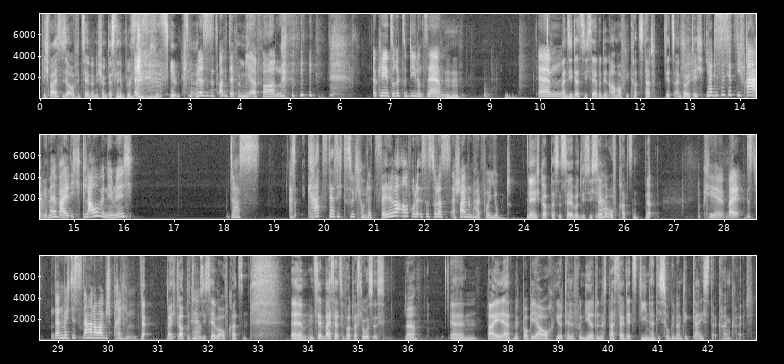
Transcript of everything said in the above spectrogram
Ich weiß es ja offiziell noch nicht von Disney Plus, dass es das gibt. Du hast es jetzt offiziell von mir erfahren. okay, zurück zu Dean und Sam. Ähm, Man sieht, dass sich selber den Arm aufgekratzt hat. Jetzt eindeutig. Ja, das ist jetzt die Frage, ne? Weil ich glaube nämlich, dass. Also, kratzt der sich das wirklich komplett selber auf oder ist es so, dass es erscheint und halt voll juckt? Nee, ich glaube, das ist selber, die sich Ja? selber aufkratzen. Ja. Okay, weil das. Dann möchte ich es nachher nochmal besprechen. Ja, weil ich glaube, die Okay. tun sich selber aufkratzen. Ähm, und Sam weiß halt sofort, was los ist. Ja? Ähm, weil er hat mit Bobby ja auch hier telefoniert und es passt halt jetzt, Dean hat die sogenannte Geisterkrankheit.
